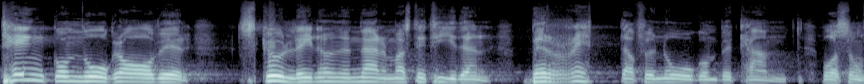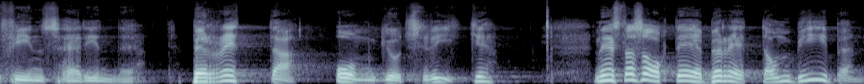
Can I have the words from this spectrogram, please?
tänk om några av er skulle inom den närmaste tiden berätta för någon bekant vad som finns här inne. Berätta om Guds rike. Nästa sak det är berätta om Bibeln.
